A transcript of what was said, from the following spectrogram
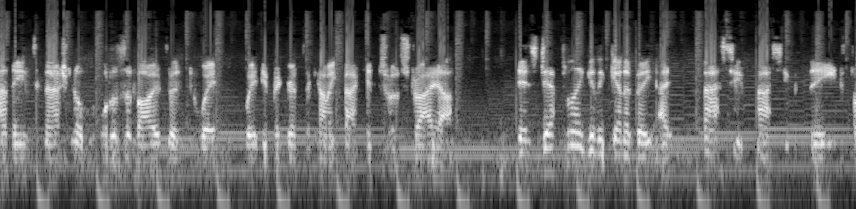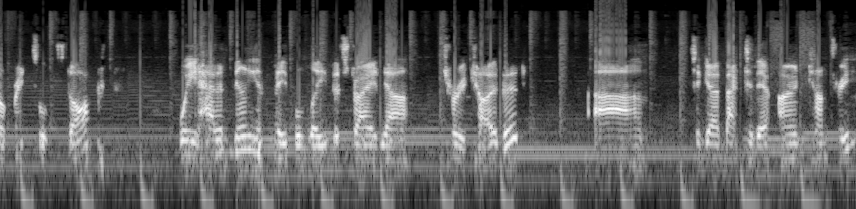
and the international borders have opened where, where immigrants are coming back into Australia. There's definitely going to be a massive, massive need for rental stock. We had a million people leave Australia through COVID um, to go back to their own country.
